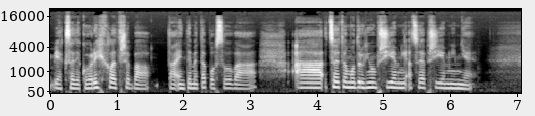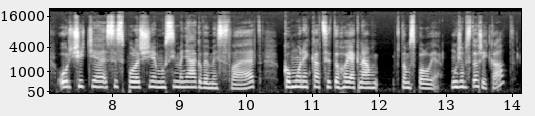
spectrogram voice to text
jak se jako rychle třeba ta intimita posouvá a co je tomu druhému příjemný a co je příjemný mně určitě si společně musíme nějak vymyslet komunikaci toho, jak nám v tom spolu je. Můžeme si to říkat?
